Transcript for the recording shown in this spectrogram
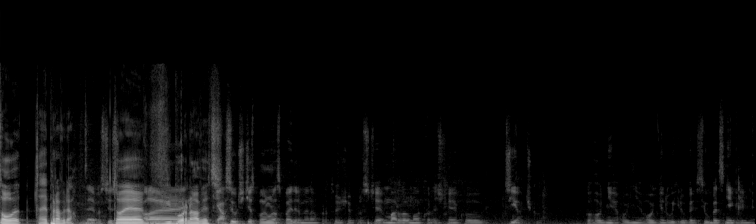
To, to je pravda. To je, prostě To je výborná věc. Já si určitě vzpomenu na Spidermana, protože prostě Marvel má konečně jako tříáčko. To hodně, hodně, hodně dlouhý době si vůbec někdy měl.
